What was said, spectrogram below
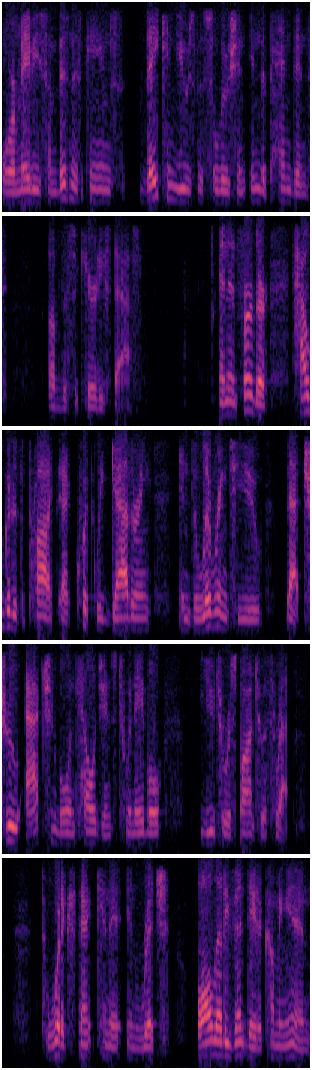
or maybe some business teams, they can use the solution independent of the security staff. And then further, how good is the product at quickly gathering and delivering to you that true actionable intelligence to enable you to respond to a threat? To what extent can it enrich all that event data coming in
